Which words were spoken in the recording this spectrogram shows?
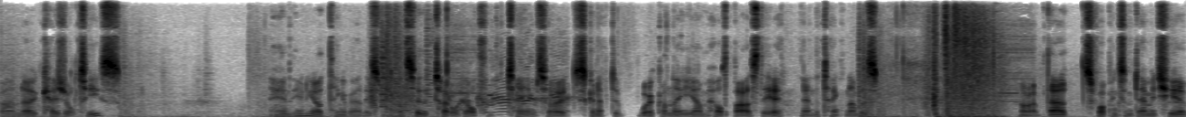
far no casualties. And the only odd thing about this, we can't see the total health of the team, so it's going to have to work on the um, health bars there and the tank numbers. Alright, they're swapping some damage here.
